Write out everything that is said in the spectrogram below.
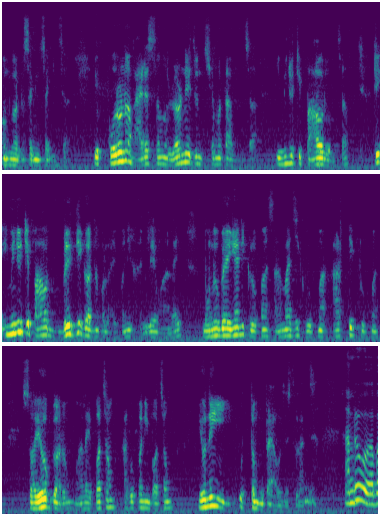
कम गर्न सकिन सकिन्छ। यो कोरोना भाइरससँग लड्ने जुन क्षमता हुन्छ इम्युनिटी पावर हुन्छ त्यो इम्युनिटी पावर वृद्धि गर्नको लागि पनि हामीले उहाँलाई मनोवैज्ञानिक रूपमा सामाजिक रूपमा आर्थिक रूपमा सहयोग गरौँ उहाँलाई बचाउँ आफू पनि बचाउँ यो नै उत्तम उपाय हो जस्तो लाग्छ। हाम्रो अब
